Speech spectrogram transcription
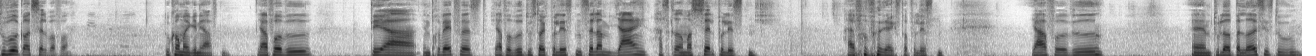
du ved godt selv hvorfor. Du kommer ikke ind i aften. Jeg har fået at vide, det er en privatfest. Jeg har fået at vide, du står ikke på listen, selvom jeg har skrevet mig selv på listen. Har jeg fået at vide, at jeg ikke står på listen. Jeg har fået at vide, øhm, du lavede ballade sidste uge.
